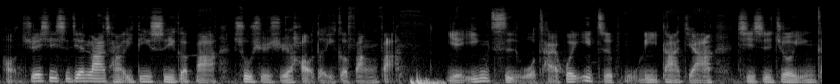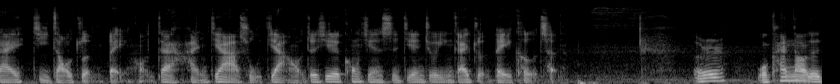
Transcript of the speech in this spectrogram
好，学习时间拉长一定是一个把数学学好的一个方法。也因此，我才会一直鼓励大家，其实就应该及早准备，哈，在寒假、暑假，哦这些空闲时间就应该准备课程。而我看到的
